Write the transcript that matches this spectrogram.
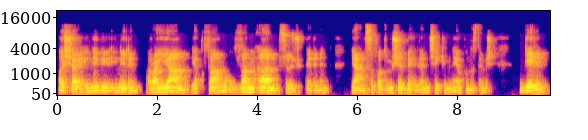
aşağıya inelim. inelim. Rayyan, yaksan, zam'an sözcüklerinin yani sıfatı müşebbehelerin çekimini yapınız demiş. Gelin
